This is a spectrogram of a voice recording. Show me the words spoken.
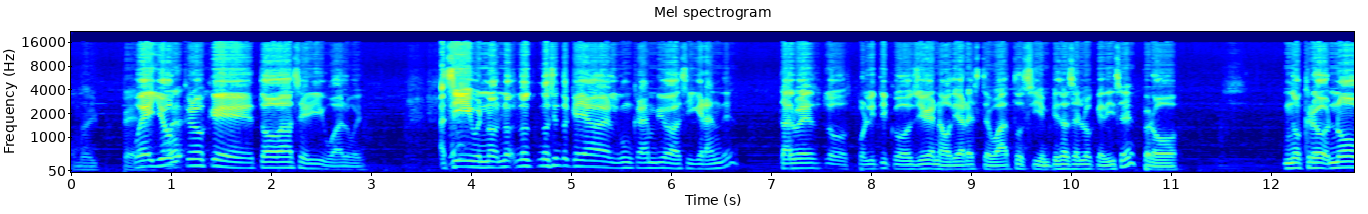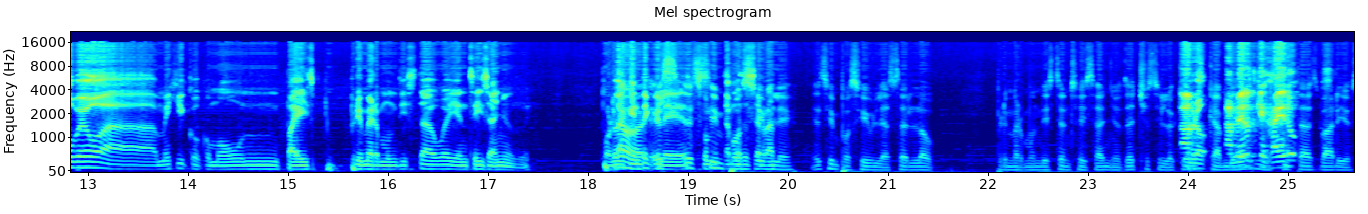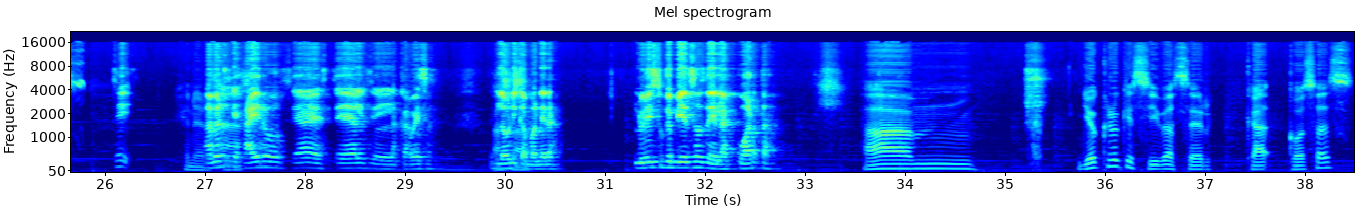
No hay pedo. Güey, yo creo que todo va a ser igual, güey. Así, güey, no, no, no, no siento que haya algún cambio así grande. Tal vez los políticos lleguen a odiar a este vato si empieza a hacer lo que dice, pero no creo, no veo a México como un país primer mundista, güey, en seis años, güey. Por la gente que es, le es imposible, es imposible hacerlo primer mundista en seis años. De hecho, si lo Ah, quieres a cambiar, menos que Jairo- necesitas varios. Sí, a menos que Jairo sea esté en la cabeza. Es Ajá. la única manera. Luis, ¿tú qué piensas de la cuarta? Am, yo creo que sí va a ser ca- cosas.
